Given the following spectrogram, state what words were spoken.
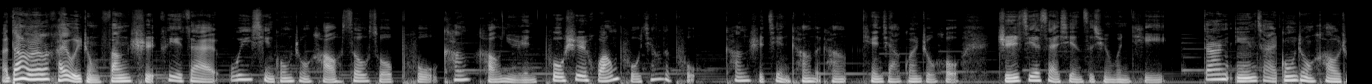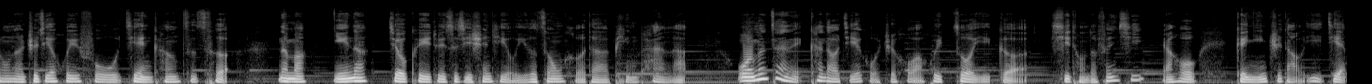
啊。当然了，还有一种方式，可以在微信公众号搜索“普康好女人”，普是黄浦江的浦。康是健康的康，添加关注后直接在线咨询问题。当然，您在公众号中呢直接恢复健康自测，那么您呢就可以对自己身体有一个综合的评判了。我们在看到结果之后啊，会做一个系统的分析，然后给您指导意见。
